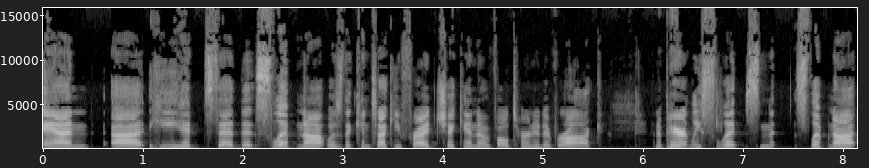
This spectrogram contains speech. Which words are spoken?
And uh, he had said that Slipknot was the Kentucky Fried Chicken of alternative rock. And apparently, Slip, Sn- Slipknot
